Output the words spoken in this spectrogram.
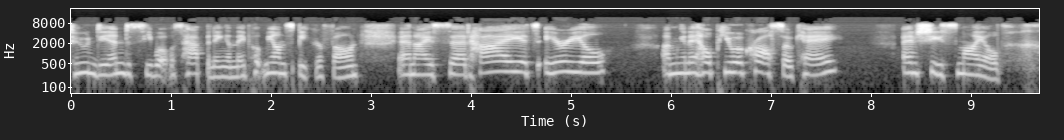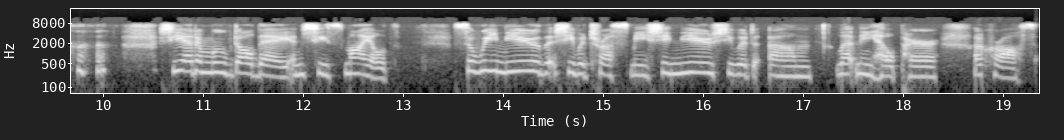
tuned in to see what was happening. And they put me on speakerphone, and I said, Hi, it's Ariel. I'm going to help you across, okay? and she smiled. she hadn't moved all day and she smiled. So we knew that she would trust me. She knew she would um, let me help her across.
